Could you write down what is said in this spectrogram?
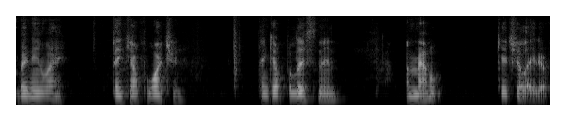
But anyway, thank y'all for watching. Thank y'all for listening. I'm out. Catch you later.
